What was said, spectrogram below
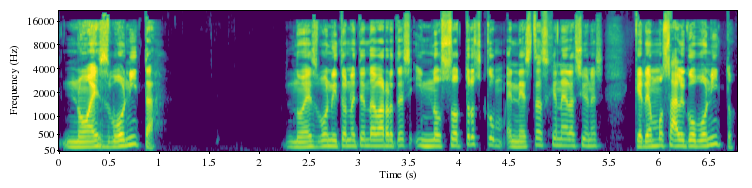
no es bonita. No es bonita una tienda de abarrotes y nosotros en estas generaciones queremos algo bonito.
